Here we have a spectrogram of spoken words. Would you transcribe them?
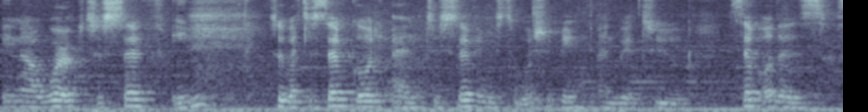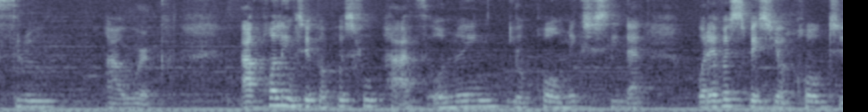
in our work to serve Him. So we're to serve God, and to serve Him is to worship Him, and we're to serve others through our work. Our calling to a purposeful path or knowing your call makes you see that whatever space you're called to,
